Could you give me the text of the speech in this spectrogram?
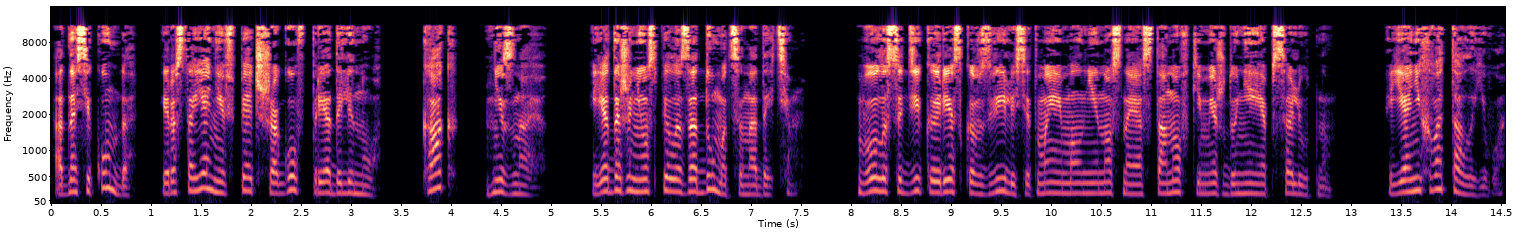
Одна секунда, и расстояние в пять шагов преодолено. Как? Не знаю. Я даже не успела задуматься над этим. Волосы дико резко взвились от моей молниеносной остановки между ней и абсолютным. Я не хватала его.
